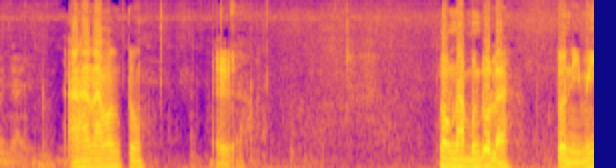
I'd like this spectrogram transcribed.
ๆอ่าฮะน้ำมันตรงเออลองนับเบิ่งดูเลยตัวนี้มี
